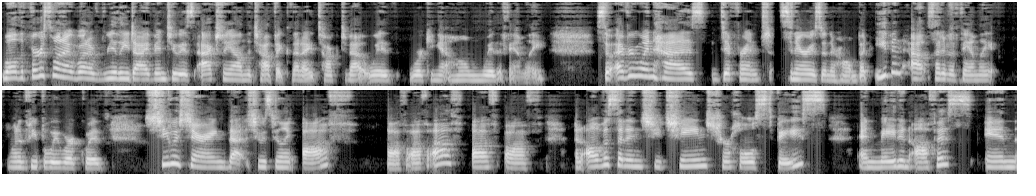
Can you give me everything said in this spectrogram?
Well, the first one I want to really dive into is actually on the topic that I talked about with working at home with a family. So everyone has different scenarios in their home, but even outside of a family, one of the people we work with, she was sharing that she was feeling off off, off, off, off, off. And all of a sudden, she changed her whole space and made an office in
